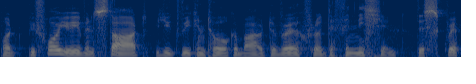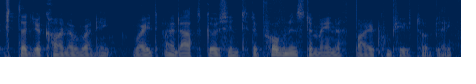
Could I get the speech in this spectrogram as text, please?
but before you even start, you, we can talk about the workflow definition, the script that you're kind of running right? And that goes into the provenance domain of biocompute object.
